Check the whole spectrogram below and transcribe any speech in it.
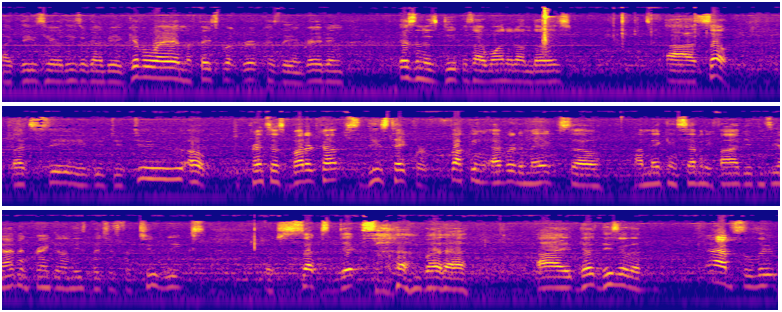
like these here, these are going to be a giveaway in the Facebook group because the engraving isn't as deep as I wanted on those. Uh, so, let's see. Do, do, do. Oh, Princess Buttercups. These take for fucking ever to make, so I'm making 75. You can see I've been cranking on these bitches for two weeks, which sucks dicks. but uh, I th these are the absolute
